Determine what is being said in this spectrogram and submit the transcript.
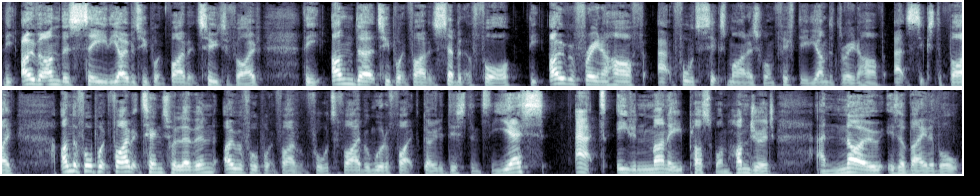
The over under C, the over 2.5 at 2 to 5. The under 2.5 at 7 to 4. The over 3.5 at 4 to 6 minus 150. The under 3.5 at 6 to 5. Under 4.5 at 10 to 11. Over 4.5 at 4 to 5. And will the fight go the distance? Yes, at even money plus 100. And no is available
